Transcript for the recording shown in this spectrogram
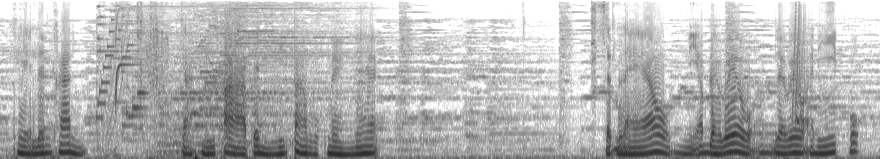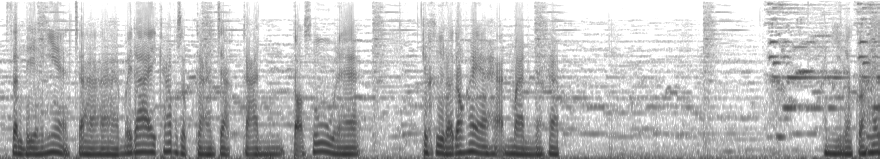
โอเคเลื่อนขั้น จากหมีป่าเป็นหมีป่าบวกหนึ่งนะฮะ ร็จแล้วมีอัพเลเวลเลเวลอันนี้พวกสัตว์เลี้ยงเนี่ยจะไม่ได้ค่าประสบการณ์จากการต่อสู้นะฮะก็คือเราต้องให้อาหารมันนะครับ อันนี้เราก็ให้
